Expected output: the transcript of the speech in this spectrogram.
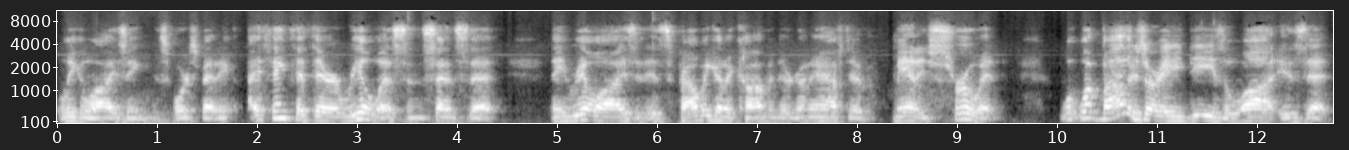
legalizing sports betting. I think that they're realists in the sense that they realize that it's probably going to come and they're going to have to manage through it. What, what bothers our ADs a lot is that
